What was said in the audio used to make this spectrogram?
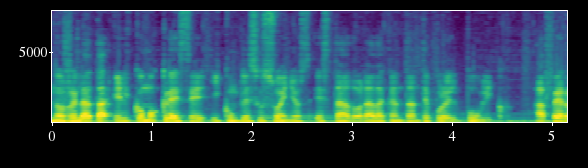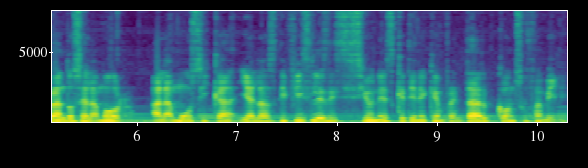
Nos relata el cómo crece y cumple sus sueños esta adorada cantante por el público aferrándose al amor, a la música y a las difíciles decisiones que tiene que enfrentar con su familia.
